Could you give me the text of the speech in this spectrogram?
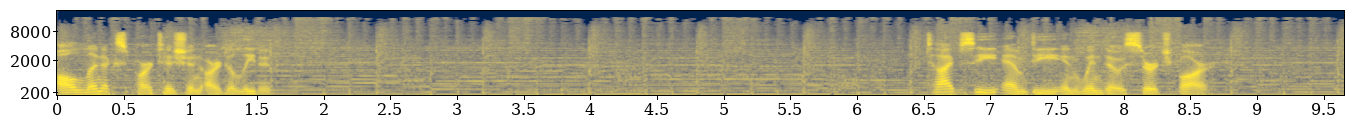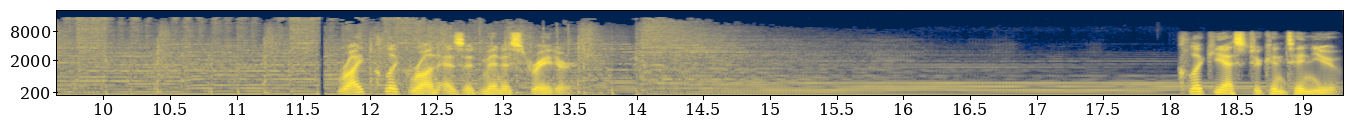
All Linux partition are deleted. Type CMD in Windows search bar. Right-click Run as administrator. Click Yes to continue.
